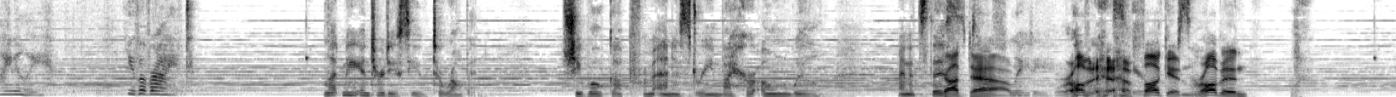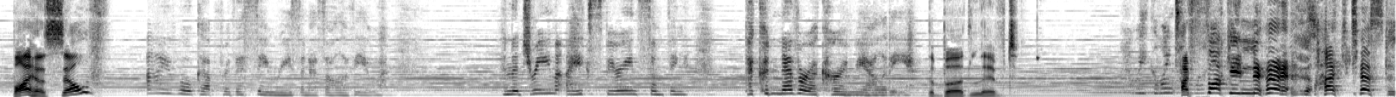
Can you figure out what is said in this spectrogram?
Finally, you've arrived. Let me introduce you to Robin. She woke up from Anna's dream by her own will. And it's this God tough damn. lady. Robin, interfered with her fucking. Robin. By herself? I woke up for the same reason as all of you. In the dream, I experienced something that could never occur in reality. The bird lived. Going to I fucking knew it! I just. I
